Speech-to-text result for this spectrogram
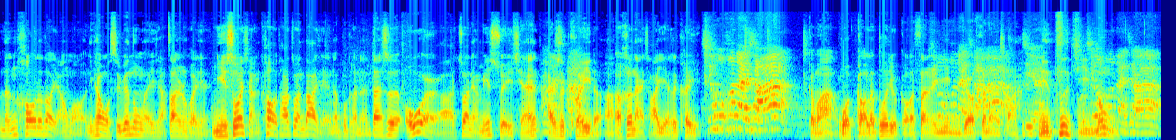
能薅得到羊毛。你看我随便弄了一下，三十块钱。你说想靠它赚大钱，那不可能。但是偶尔啊，赚两瓶水钱还是可以的啊。喝奶茶也是可以。请我喝奶茶。干嘛？我搞了多久？搞了三十一，你就要喝奶茶？你自己弄。奶茶。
